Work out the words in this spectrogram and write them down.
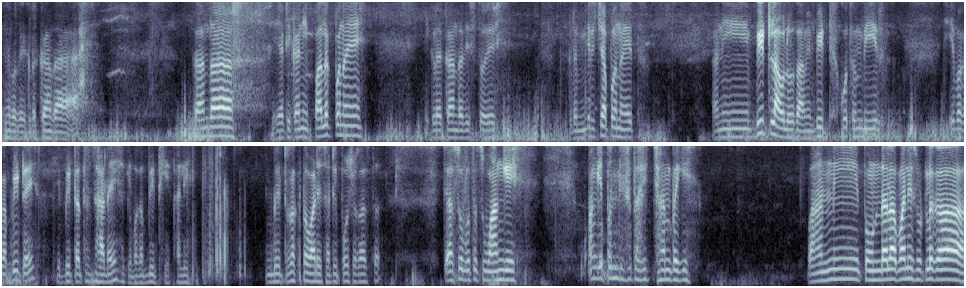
हे बघा इकडं कांदा. कांदा या ठिकाणी पालक पण आहे. इकडं कांदा दिसतोय. इकडं मिरच्या पण आहेत. आणि बीट लावलं होतं आम्ही बीट कोथिंबीर. हे बघा बीट आहे. हे बीटाचं झाड आहे. हे बघा बीट हे खाली. बीट रक्तवाढीसाठी पोषक असतं. त्यासोबतच वांगे. वांगे पण दिसत आहेत छानपैकी. पाणी तोंडाला पाणी सुटलं का?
